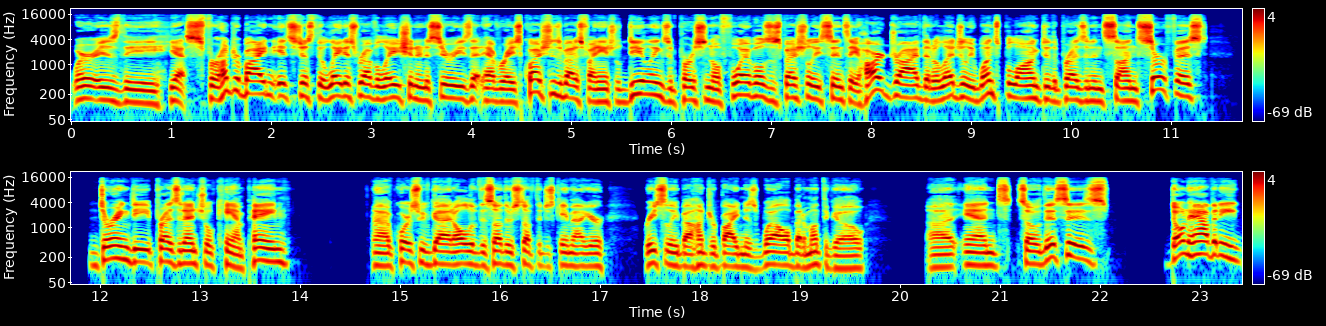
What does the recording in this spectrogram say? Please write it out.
Where is the. Yes, for Hunter Biden, it's just the latest revelation in a series that have raised questions about his financial dealings and personal foibles, especially since a hard drive that allegedly once belonged to the president's son surfaced during the presidential campaign. Uh, of course, we've got all of this other stuff that just came out here recently about Hunter Biden as well, about a month ago. Uh, and so this is. Don't have any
